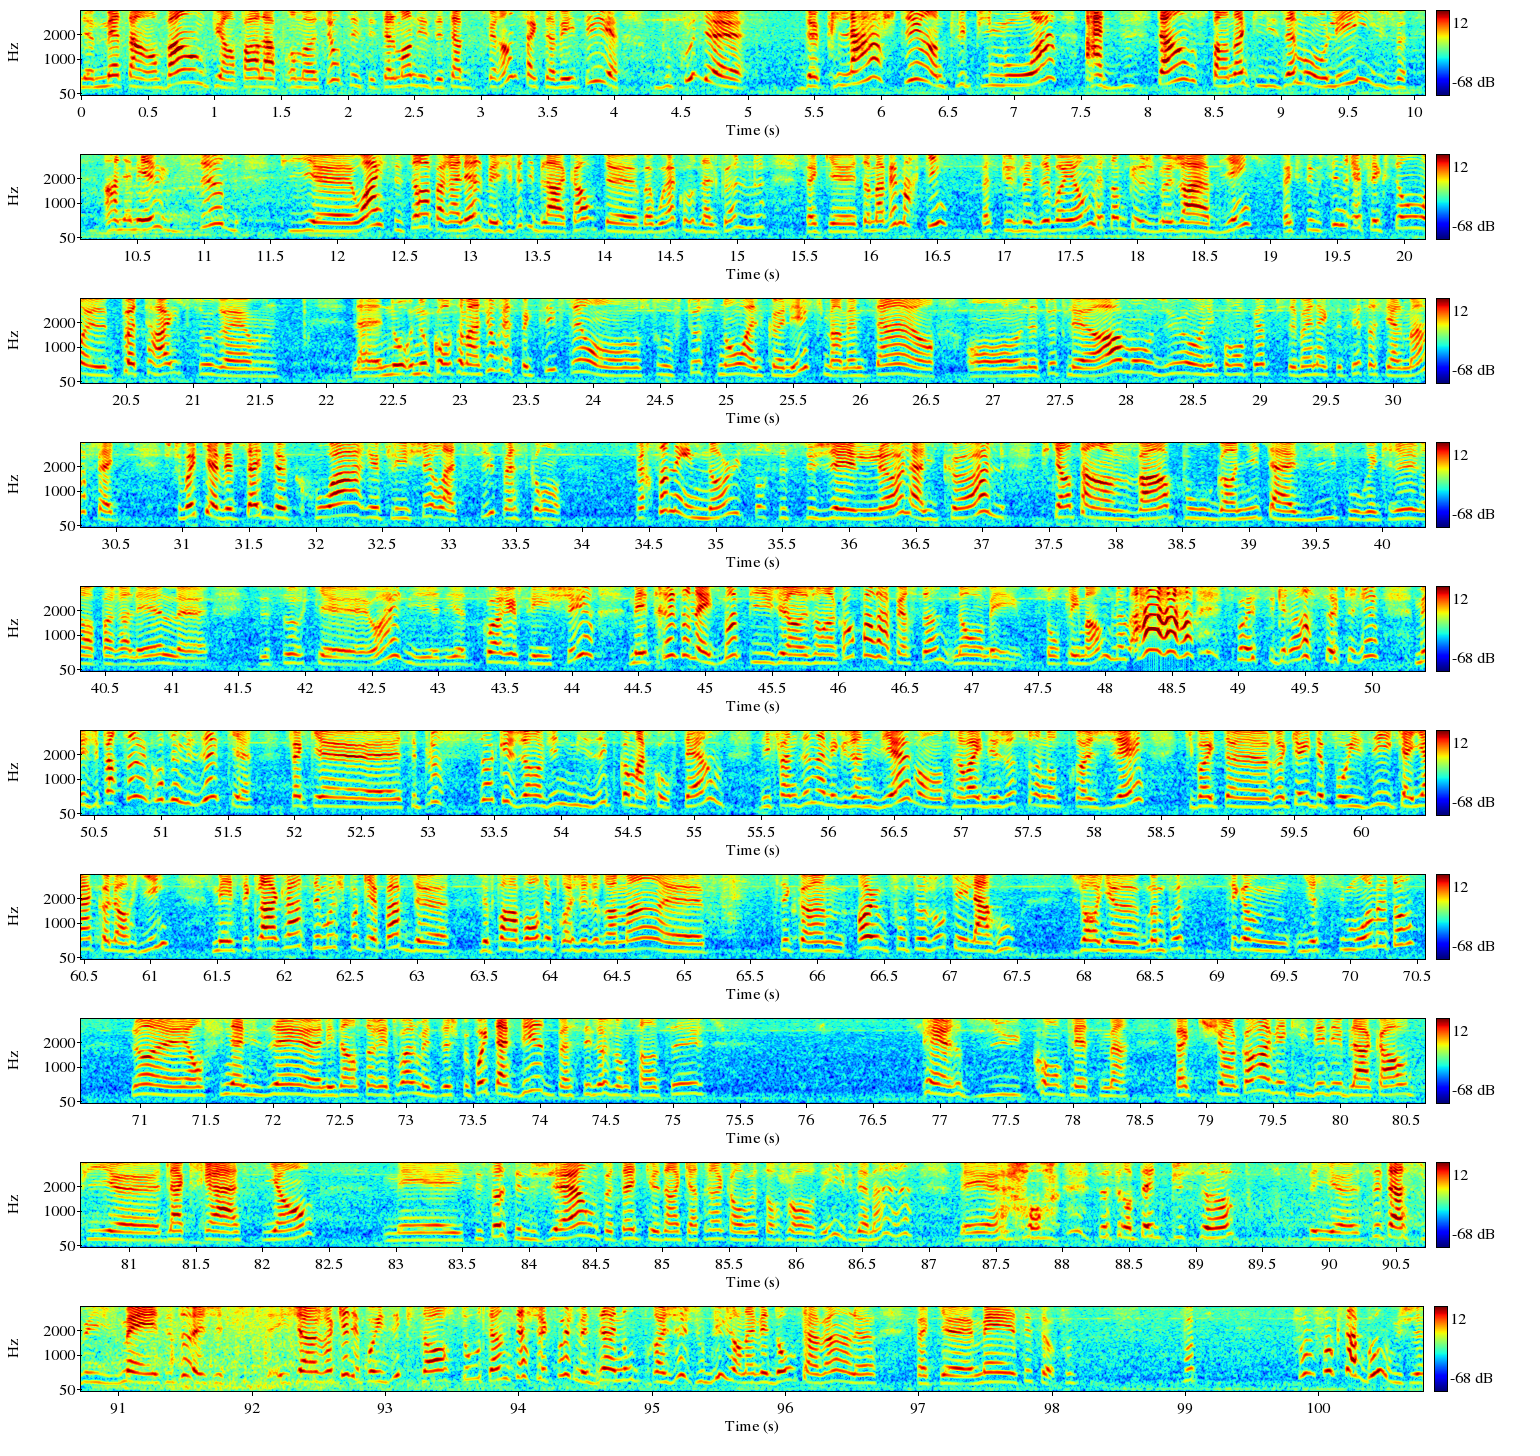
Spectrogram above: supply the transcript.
le mettre en vente puis en faire la promotion, tu sais, c'est tellement des étapes différentes. Fait que ça avait été beaucoup de, de clash, tu sais, entre lui puis moi, à distance, pendant qu'il lisait mon livre en Amérique du Sud. Puis, euh, ouais, c'est ça, en parallèle, ben, j'ai fait des blackouts, euh, ben oui, à cause de l'alcool. Fait que euh, ça m'avait marqué, parce que je me disais, voyons, il me semble que je me gère bien. Fait que c'est aussi une réflexion, euh, peut-être, sur... nos, consommations respectives, on se trouve tous non alcooliques, mais en même temps, on, a tout le Ah mon Dieu, on est pompette, puis c'est bien accepté socialement. Fait que je trouvais qu'il y avait peut-être de quoi réfléchir là-dessus parce qu'on. Personne n'est nerd sur ce sujet-là, l'alcool. Puis quand t'en vends pour gagner ta vie, pour écrire en parallèle, euh, c'est sûr que, ouais, il y a- de quoi réfléchir. Mais très honnêtement, puis j'en ai encore parlé à personne, non, mais sauf les membres, là. Ah, c'est pas un si grand secret. Mais j'ai parti un groupe de musique. Fait que euh, c'est plus ça que j'ai envie de miser comme à court terme. Des fanzines avec Geneviève. On travaille déjà sur un autre projet qui va être un recueil de poésie et cahiers à colorier. Mais c'est clair, clair, tu sais, moi, je suis pas capable de ne pas avoir de projet de roman. euh, comme, un, il faut toujours qu'il y ait la roue. Genre, il y a même pas, tu sais, comme, il y a six mois, mettons. Là, euh, on finalisait euh, Les Danseurs Étoiles. me disait, je peux pas être à vide parce que là, je vais me sentir perdu complètement. Fait que je suis encore avec l'idée des blackouts puis euh, de la création. Mais c'est ça, c'est le germe. Peut-être que dans quatre ans, quand on va se rejaser, évidemment, hein, on- ce sera peut-être plus ça. C'est à suivre. Mais c'est ça, j'ai- un recueil de poésie qui sort cet automne. Tu sais, à chaque fois, je me dis un autre projet, j'oublie que j'en avais d'autres avant. Là. Fait que, mais c'est ça. Faut, faut que ça bouge.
